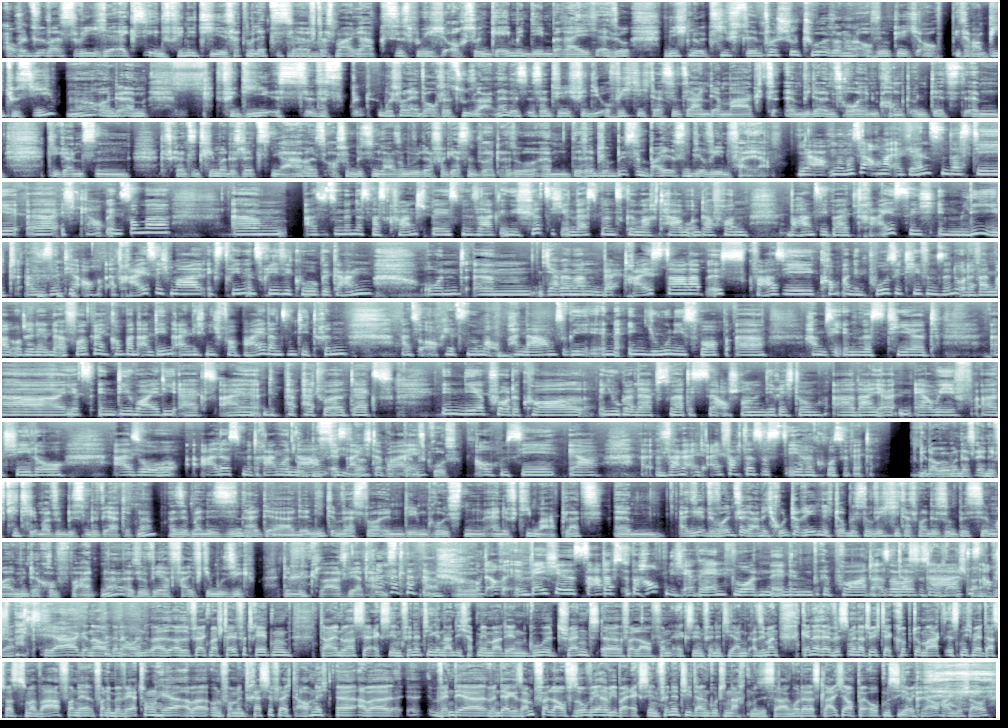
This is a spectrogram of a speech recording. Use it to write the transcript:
auch in sowas wie hier Axie Infinity, das hatten wir letztes Jahr mhm. öfters mal gehabt, das ist wirklich auch so ein Game in dem Bereich. Also nicht nur tiefste Infrastruktur, sondern auch wirklich auch, ich sag mal, B2C. Ne? Und ähm, für die ist, das muss man einfach auch dazu sagen, ne? das ist natürlich für die auch wichtig, dass sozusagen der Markt ähm, wieder ins Rollen kommt und jetzt ähm, die ganzen, das ganze Thema des letzten Jahres auch so ein bisschen langsam wieder vergessen wird. Also ähm, deshalb so ein bisschen Bias sind die auf jeden Fall, ja. Ja, und man muss ja auch mal ergänzen, dass die, äh, ich glaube in Summe, ähm, also zumindest was Crunchbase mir sagt, irgendwie 40 Investments gemacht haben und davon waren sie bei 30 im Lead. Also sind ja auch 30 Mal extrem ins Risiko gegangen. Und ähm, ja, wenn man Web3-Startup ist, quasi kommt man im positiven Sinn oder wenn man unter den erfolgreichen, kommt man an denen eigentlich nicht vorbei, dann sind die drin. Also auch jetzt nur mal um ein paar Namen zu gehen. In, in Uniswap äh, haben sie investiert äh, jetzt in DYDX, die Perpetual Decks, in Near Protocol, Yuga Labs, du hattest ja auch schon in die Richtung, äh, Daniel, in Airweave, äh, Chilo, also alles mit Rang und Namen ist ne? eigentlich dabei. Auch ganz groß. OpenSea, ja. Äh, sage einfach, das ist ihre große Wette. Genau, wenn man das NFT-Thema so ein bisschen bewertet, ne? Also ich meine, sie sind halt der, mhm. der Lead-Investor in dem größten NFT-Marktplatz. Ähm, also wir wollen es ja gar nicht runterreden. Ich glaube, es ist nur wichtig, dass man das so ein bisschen mal im Hinterkopf behält, ne? Also wer pfeift die Musik, damit klar ist, wer tanzt. ja? also. Und auch welche Startups überhaupt nicht erwähnt wurden in dem Report. Also das ist da, auch spannend. Auch ja. spannend. ja. genau, genau. Und also, also vielleicht mal stellvertretend, Dein, du hast ja Axie Infinity genannt. Ich habe mir mal den Google Trend-Verlauf von Axie Infinity an. Also ich meine, generell wissen wir natürlich, der Krypto Kryptomarkt ist nicht mehr das, was es mal war von der, von den Bewertungen her, aber und vom Interesse vielleicht auch nicht. Äh, aber äh, wenn der, wenn der Gesamtverlauf so wäre wie bei Axie Infinity, dann gute Nacht, muss ich sagen. Oder das gleiche auch bei OpenSea, ja. habe ich mir auch angeschaut.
